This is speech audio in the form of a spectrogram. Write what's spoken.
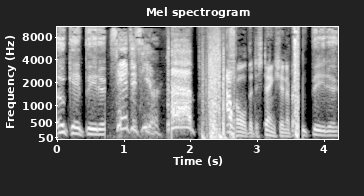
Okay, Peter. Santa's here. I'll hold the distinction of. Peter.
